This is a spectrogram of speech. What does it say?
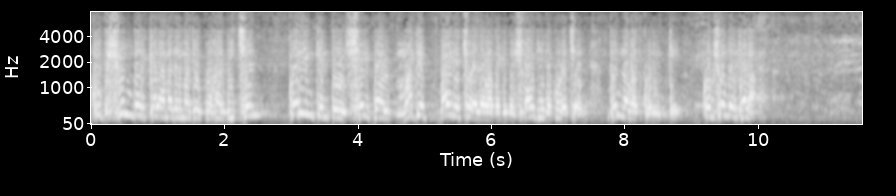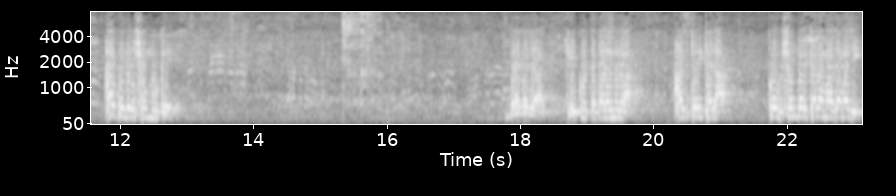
খুব সুন্দর খেলা আমাদের মাঝে উপহার দিচ্ছেন। করিম কিন্তু সেই বল মাঠে বাইরে চলে যাওয়াতে কিন্তু সহযোগিতা করেছেন। ধন্যবাদ করিমকে। খুব সুন্দর খেলা। আপনাদের সম্মুখে। দেখা যাক, কে করতে পারেন ওরা? আজকের খেলা খুব সুন্দর খেলা মাঝামাঝি।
